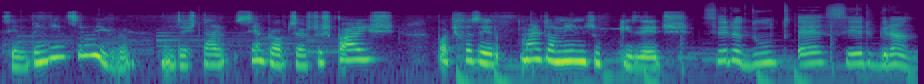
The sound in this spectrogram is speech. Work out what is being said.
Ser independente é ser livre. Não tens de estar sempre a obedecer aos teus pais. Podes fazer mais ou menos o que quiseres. Ser adulto é ser grande.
